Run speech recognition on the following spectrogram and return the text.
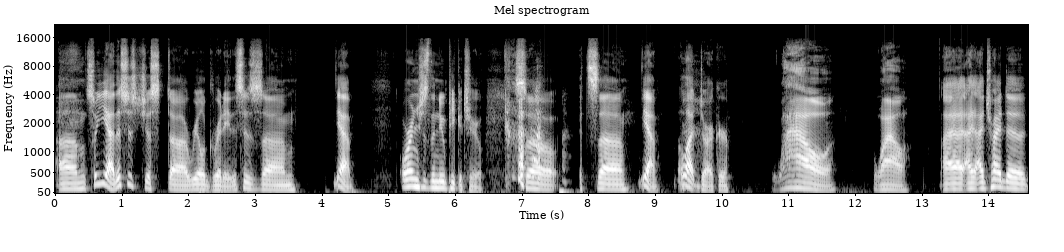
Um, so yeah, this is just uh, real gritty. This is um, yeah, orange is the new Pikachu. So it's uh, yeah, a lot darker. Wow, wow. I, I I tried to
